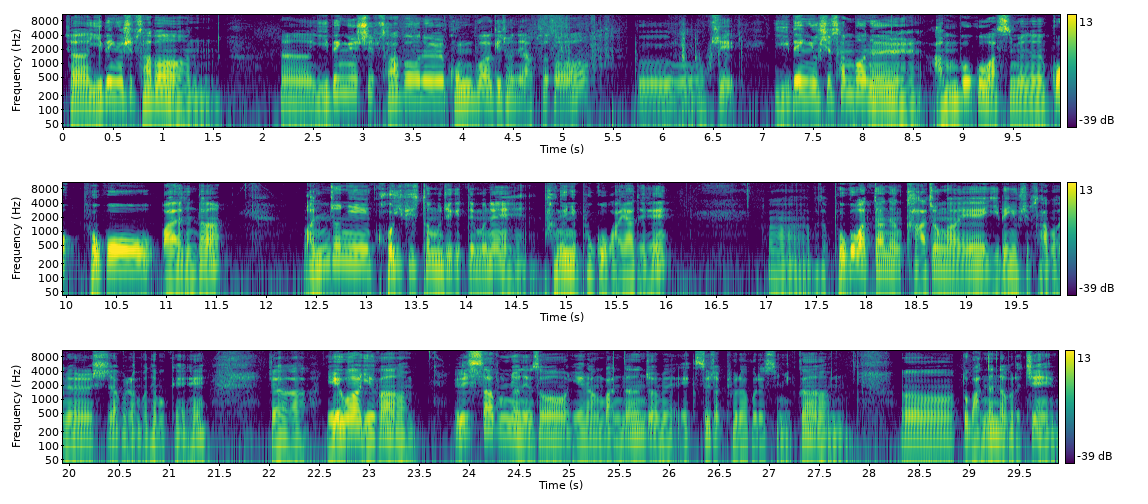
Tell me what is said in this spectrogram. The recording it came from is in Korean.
자, 264번. 자, 264번을 공부하기 전에 앞서서 그 혹시 263번을 안 보고 왔으면은 꼭 보고 와야 된다. 완전히 거의 비슷한 문제이기 때문에 당연히 보고 와야 돼. 어, 그래서 보고 왔다는 가정하에 264번을 시작을 한번 해볼게. 자, 얘와 얘가 1사분면에서 얘랑 만나는 점의 x좌표라 그랬으니까, 어, 또 만난다 그랬지?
